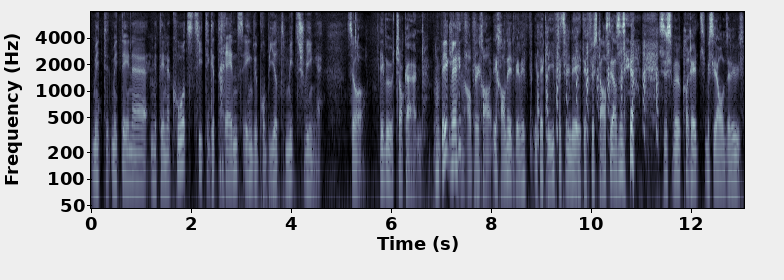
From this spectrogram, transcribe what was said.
mit, mit diesen mit denen kurzzeitigen Trends irgendwie probiert mitzuschwingen. So. Ich würde schon gerne. Wirklich? Aber ich kann, ich kann nicht, weil ich, ich begreife es nicht. Ich verstehe es nicht. Also, es ist wirklich jetzt, wir sind ja unter uns.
